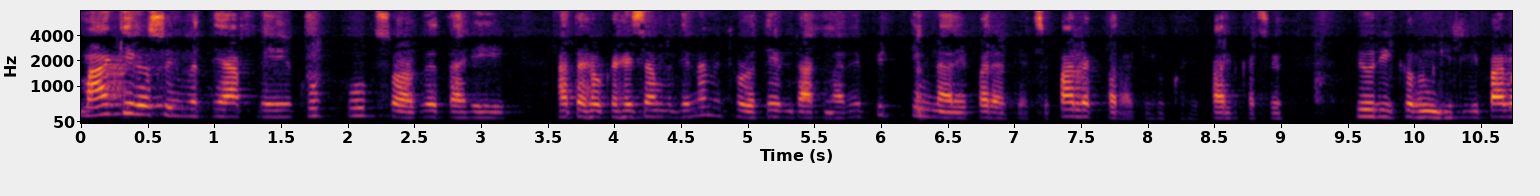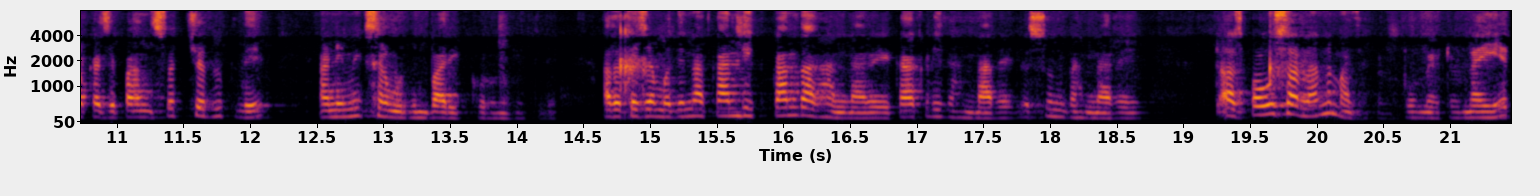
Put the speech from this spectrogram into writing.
माकी रसोईमध्ये आपले खूप खूप स्वागत आहे. आता हो का ह्याच्यामध्ये ना मी थोडं तेल टाकणार आहे पीठ टिमणार आहे पराठ्याचं पालक पराठे हो का हे पालकाचं. प्युरी करून घेतली पालकाचे पान स्वच्छ धुतले आणि मिक्सरमधून बारीक करून घेतले. आता त्याच्यामध्ये ना कांदी कांदा घालणार आहे काकडी घालणार आहे लसूण घालणार आहे. आज पाऊस आला ना माझ्याकडे टोमॅटो नाही आहेत.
